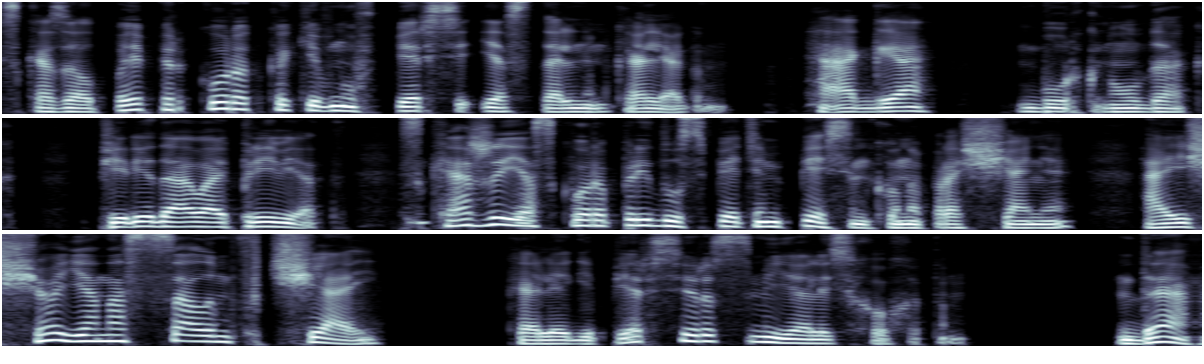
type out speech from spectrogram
сказал Пеппер, коротко кивнув Перси и остальным коллегам. «Ага», — буркнул Дак. «Передавай привет. Скажи, я скоро приду спеть им песенку на прощание. А еще я нассал им в чай». Коллеги Перси рассмеялись хохотом. Да,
